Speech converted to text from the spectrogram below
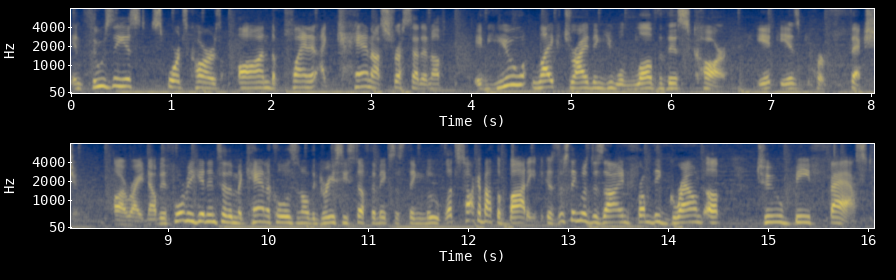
enthusiast sports cars on the planet. I cannot stress that enough. If you like driving, you will love this car. It is perfection. All right, now before we get into the mechanicals and all the greasy stuff that makes this thing move, let's talk about the body because this thing was designed from the ground up to be fast.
